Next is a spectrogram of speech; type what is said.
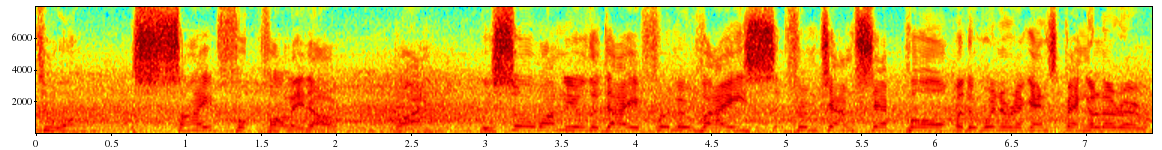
to 1. Side foot volley though, one. We saw one the other day from Uvays from Jamshedpur, but the winner against Bengaluru.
